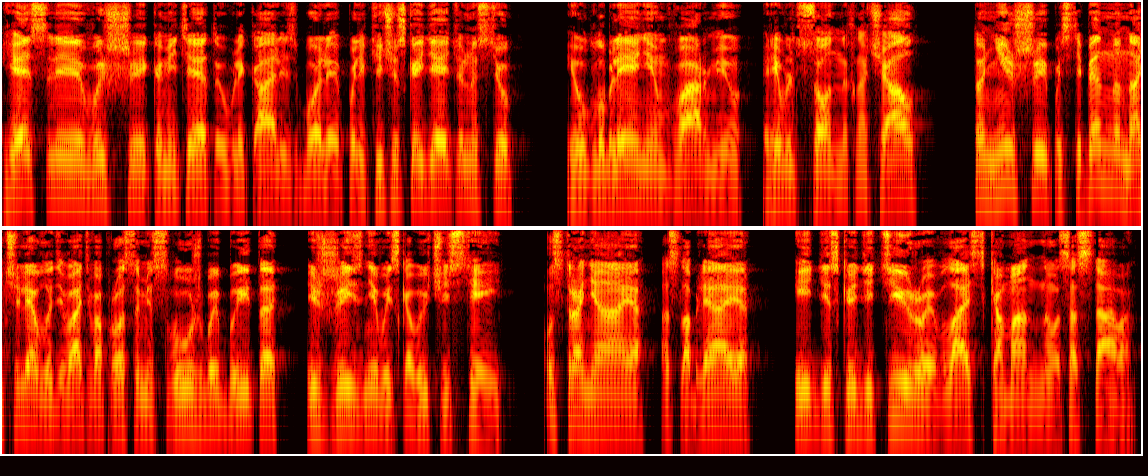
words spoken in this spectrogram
Если высшие комитеты увлекались более политической деятельностью и углублением в армию революционных начал, то низшие постепенно начали овладевать вопросами службы, быта и жизни войсковых частей, устраняя, ослабляя и дискредитируя власть командного состава.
